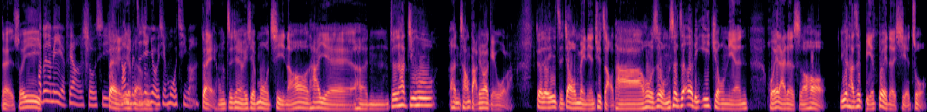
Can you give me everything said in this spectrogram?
对，所以他对那边也非常的熟悉，对，然后你们之间又有一些默契嘛？对，我们之间有一些默契，然后他也很，就是他几乎很常打电话给我啦。对对，一直叫我每年去找他，或者是我们甚至二零一九年回来的时候，因为他是别队的协作，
